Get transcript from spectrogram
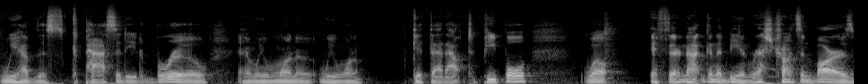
we have this capacity to brew and we want to we want to get that out to people. Well, if they're not going to be in restaurants and bars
